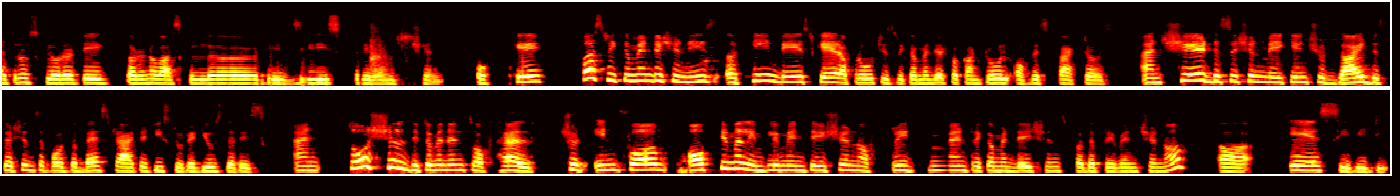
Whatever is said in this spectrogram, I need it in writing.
atherosclerotic coronavascular disease prevention. Okay. First recommendation is a team-based care approach is recommended for control of risk factors. And shared decision making should guide discussions about the best strategies to reduce the risk. And social determinants of health should inform optimal implementation of treatment recommendations for the prevention of uh, ASCVD.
